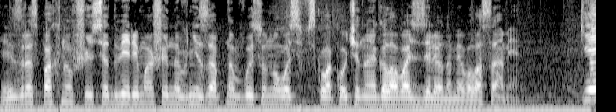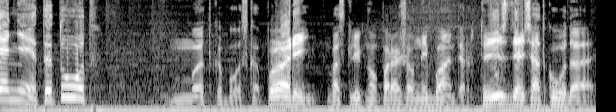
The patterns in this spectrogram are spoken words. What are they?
Из распахнувшейся двери машины внезапно высунулась всклокоченная голова с зелеными волосами. «Кенни, ты тут?» «Матка Боска, парень!» — воскликнул пораженный бампер. «Ты здесь откуда?»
